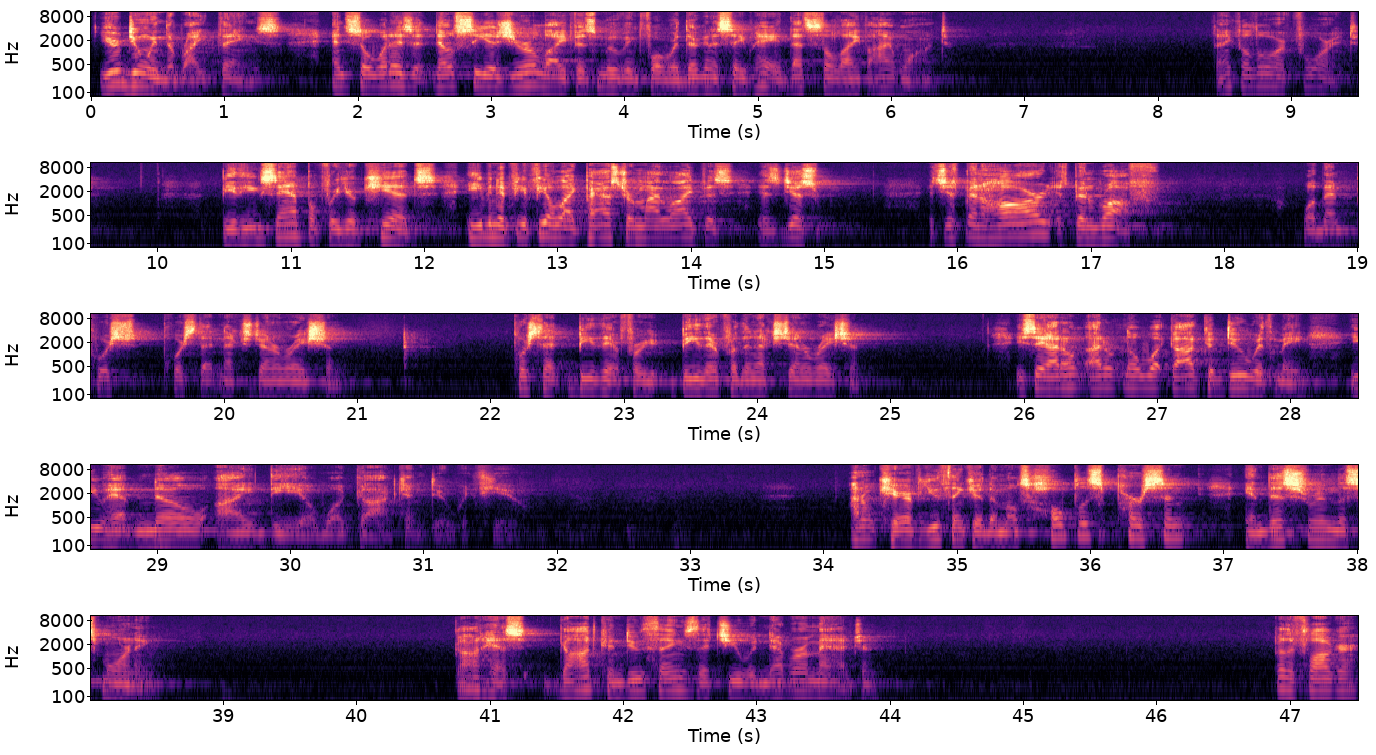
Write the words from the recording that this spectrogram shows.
You're doing the right things. And so, what is it? They'll see as your life is moving forward, they're going to say, hey, that's the life I want. Thank the Lord for it. Be the example for your kids. Even if you feel like, Pastor, my life is, is just, it's just been hard, it's been rough. Well, then push, push that next generation. Push that, be there for be there for the next generation. You say, I don't, I don't know what God could do with me. You have no idea what God can do with you. I don't care if you think you're the most hopeless person in this room this morning. God has God can do things that you would never imagine. Brother Flogger,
